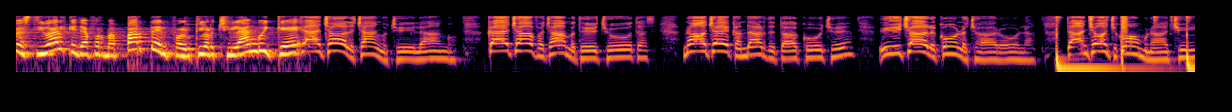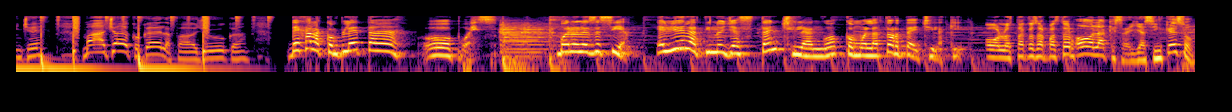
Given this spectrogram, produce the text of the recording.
Festival que ya forma parte del folclore chilango y que Ya chale chango chilango, que chafa chamba te chutas, no checa andar de tacoche, y chale con la charola, tan choncho como una chinche, más checo que la fayuca. déjala completa. Oh, pues. Bueno, les decía, el Vive Latino ya es tan chilango como la torta de chilaquil. O los tacos al pastor. O la quesadilla sin queso.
